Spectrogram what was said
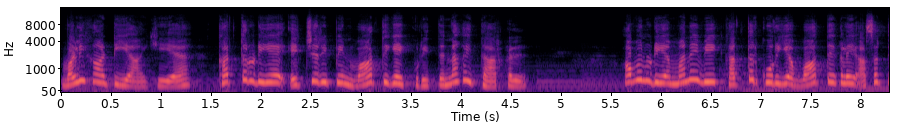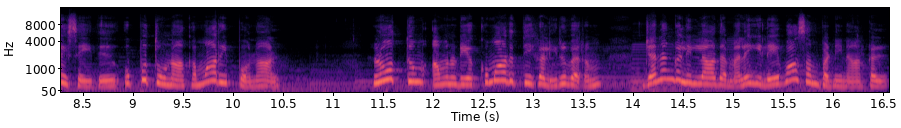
வழிகாட்டியாகிய கத்தருடைய எச்சரிப்பின் வார்த்தையை குறித்து நகைத்தார்கள். அவனுடைய மனைவி கத்தர் கூறிய வார்த்தைகளை அசட்டை செய்து உப்புத்தூணாக மாறிப்போனாள். லோத்தும் அவனுடைய குமாரத்திகள் இருவரும் ஜனங்கள் இல்லாத மலையிலே வாசம் பண்ணினார்கள்.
